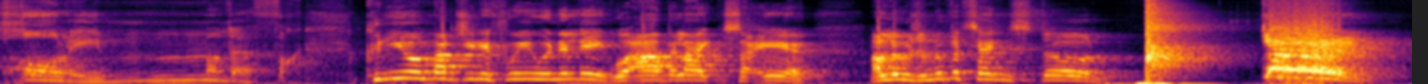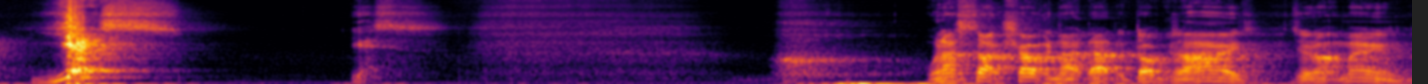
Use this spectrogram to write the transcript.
Holy motherfucker. Can you imagine if we win the league? What I'll be like sat here? I lose another 10 stone. Get Yes! Yes. When I start shouting like that, the dog's eyes. Do you know what I mean?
